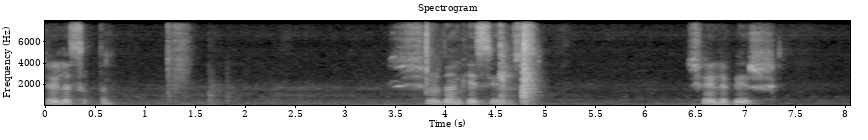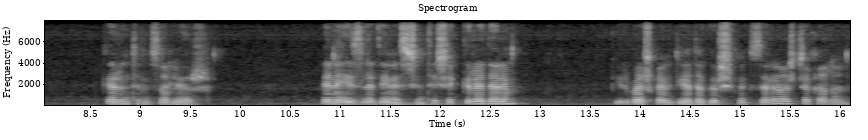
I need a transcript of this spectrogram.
Şöyle sıktım. Şuradan kesiyoruz. Şöyle bir görüntümüz oluyor. Beni izlediğiniz için teşekkür ederim. Bir başka videoda görüşmek üzere. Hoşçakalın.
